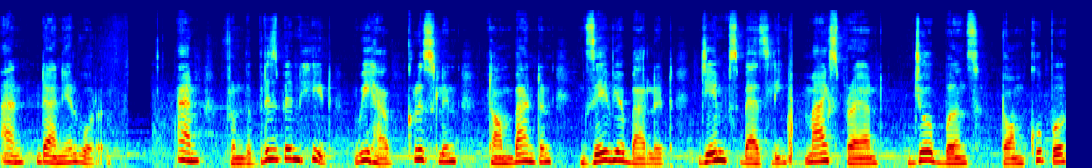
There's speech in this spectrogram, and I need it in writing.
and Daniel Worrall. And from the Brisbane Heat, we have Chris Lynn, Tom Banton, Xavier Bartlett, James Bazley, Max Bryant, Joe Burns, Tom Cooper,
